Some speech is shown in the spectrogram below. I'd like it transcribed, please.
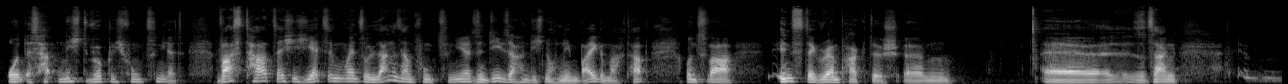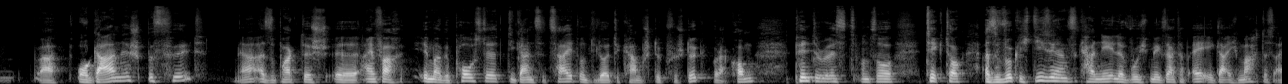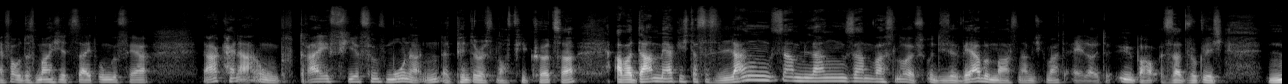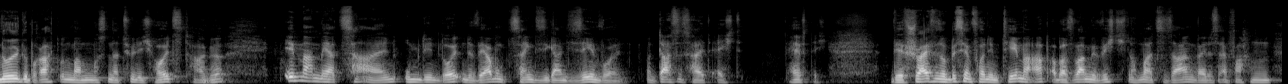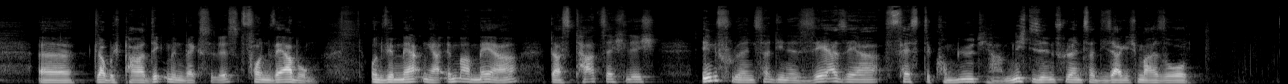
Und es hat nicht wirklich funktioniert. Was tatsächlich jetzt im Moment so langsam funktioniert, sind die Sachen, die ich noch nebenbei gemacht habe. Und zwar Instagram praktisch ähm, äh, sozusagen äh, organisch befüllt. Ja, also praktisch äh, einfach immer gepostet, die ganze Zeit und die Leute kamen Stück für Stück oder kommen. Pinterest und so, TikTok. Also wirklich diese ganzen Kanäle, wo ich mir gesagt habe, ey, egal, ich mache das einfach und das mache ich jetzt seit ungefähr, ja, keine Ahnung, drei, vier, fünf Monaten. Äh, Pinterest noch viel kürzer. Aber da merke ich, dass es langsam, langsam was läuft. Und diese Werbemaßnahmen habe ich gemacht, ey Leute, überhaupt, es hat wirklich null gebracht und man muss natürlich heutzutage immer mehr zahlen, um den Leuten eine Werbung zu zeigen, die sie gar nicht sehen wollen. Und das ist halt echt heftig. Wir schweifen so ein bisschen von dem Thema ab, aber es war mir wichtig nochmal zu sagen, weil das einfach ein, äh, glaube ich, Paradigmenwechsel ist von Werbung. Und wir merken ja immer mehr, dass tatsächlich Influencer, die eine sehr, sehr feste Community haben, nicht diese Influencer, die, sage ich mal, so,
